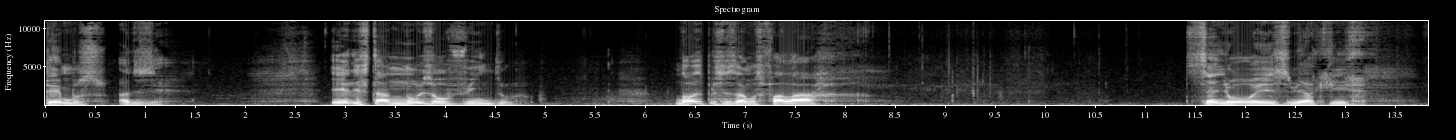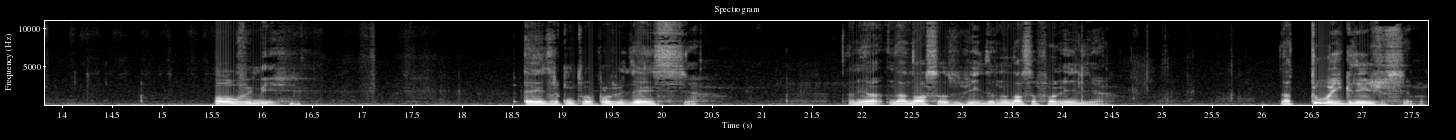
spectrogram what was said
temos a dizer. Ele está nos ouvindo. Nós precisamos falar. Senhor, eis-me aqui. Ouve-me. Entra com tua providência na, minha, nas nossas vidas, na nossa família, na tua igreja, Senhor.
